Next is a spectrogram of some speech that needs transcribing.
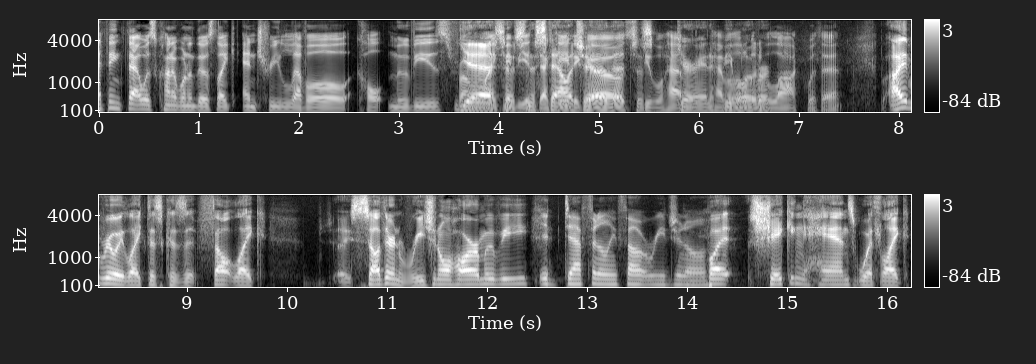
I- think that was kind of one of those like entry level cult movies from Yeah, like so maybe a decade ago. that's so just people have have a people little bit of over. lock with it. I really like this because it felt like a southern regional horror movie, It definitely felt regional. but shaking hands with like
